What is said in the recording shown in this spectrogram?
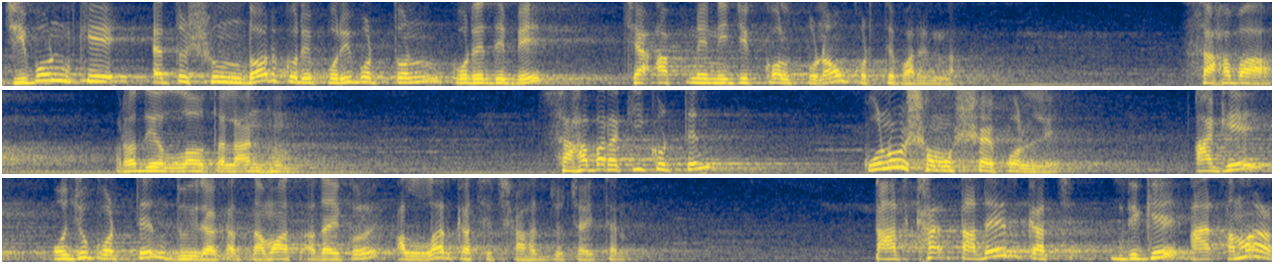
জীবনকে এত সুন্দর করে পরিবর্তন করে দেবে যা আপনি নিজে কল্পনাও করতে পারেন না। সাহাবা রদি আল্লাহ তালহুম সাহাবারা কি করতেন? কোনো সমস্যায় পড়লে আগে অজু করতেন, দুই রাকাত নামাজ আদায় করে আল্লাহর কাছে সাহায্য চাইতেন। তাদের কাছে দিকে আর আমার,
